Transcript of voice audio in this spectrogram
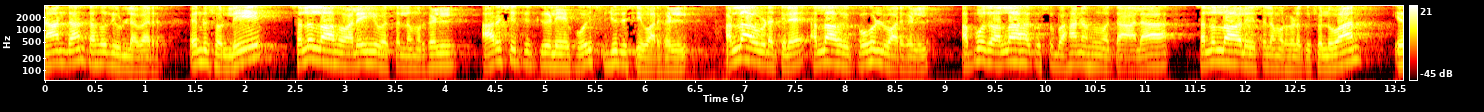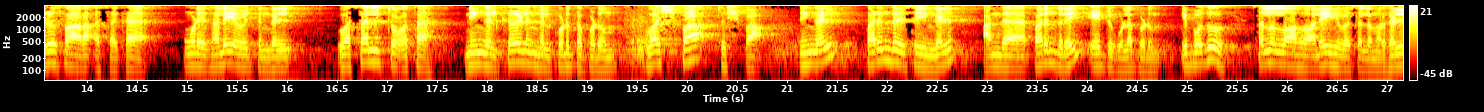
நான் தான் தகுதி உள்ளவர் என்று சொல்லி சல்லல்லாஹு அலஹி வசல்லம் அவர்கள் அரசுக்கு கீழே போய் சுஜுது செய்வார்கள். அல்லாஹ்விடத்திலே அல்லாஹை புகழ்வார்கள். அப்போது அல்லாஹுக்கு சுபஹானஹு தாலா அலி வல்லம் அவர்களுக்கு சொல்லுவான் இருஃபா அசக உங்களுடைய தலையை வைத்துங்கள். வசல் தோத்த நீங்கள் கேளுங்கள் கொடுக்கப்படும். வஷ்பா துஷ்பா நீங்கள் பரிந்துரை செய்யுங்கள் அந்த பரிந்துரை ஏற்றுக்கொள்ளப்படும். இப்போது சல்லல்லாஹு அலேஹி வசல்லம் அவர்கள்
